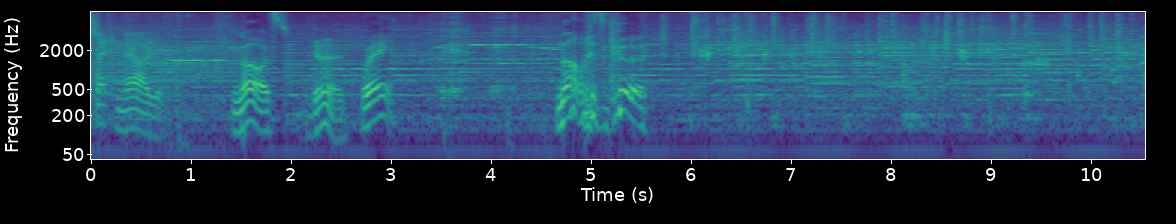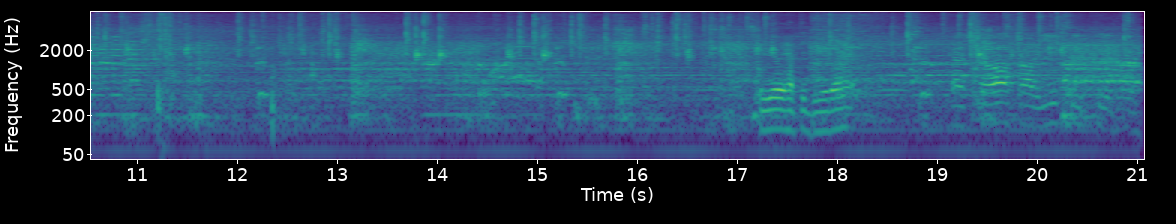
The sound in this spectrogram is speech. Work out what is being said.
Check now. No, it's good. Wait. No, it's good. You really have to do that? Gotta show off for all the YouTube people.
